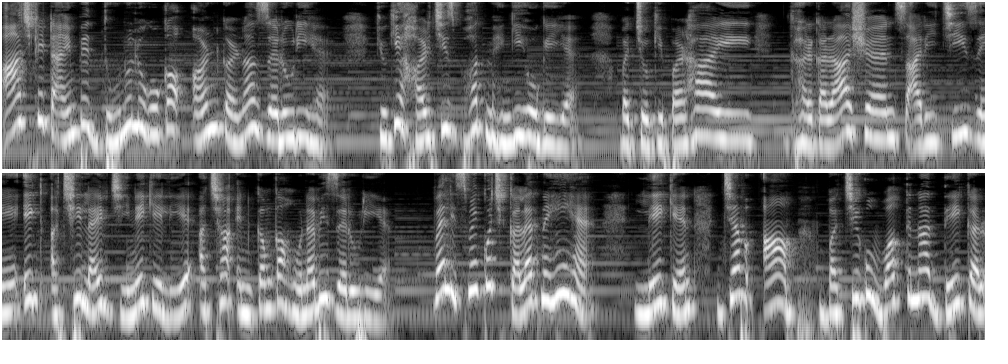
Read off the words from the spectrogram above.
आज के टाइम पे दोनों लोगों का अर्न करना ज़रूरी है क्योंकि हर चीज़ बहुत महँगी हो गई है। बच्चों की पढ़ाई घर का राशन सारी चीज़ें एक अच्छी लाइफ जीने के लिए अच्छा इनकम का होना भी ज़रूरी है। वेल well, इसमें कुछ गलत नहीं है लेकिन जब आप बच्चे को वक्त ना देकर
